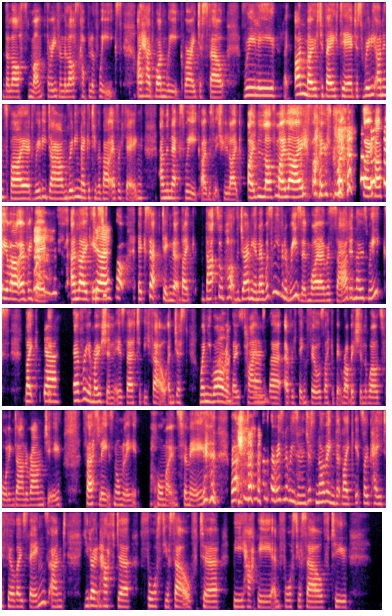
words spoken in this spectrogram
the last month or even the last couple of weeks i had one week where i just felt really like unmotivated just really uninspired really down really negative about everything and the next week i was literally like i love my life i was like so happy about everything. And like it's yeah. just about accepting that like that's all part of the journey. And there wasn't even a reason why I was sad in those weeks. Like yeah. Every emotion is there to be felt and just when you are in those times where everything feels like a bit rubbish and the world's falling down around you firstly it's normally hormones for me. But actually sometimes there isn't a reason and just knowing that like it's okay to feel those things and you don't have to force yourself to be happy and force yourself to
